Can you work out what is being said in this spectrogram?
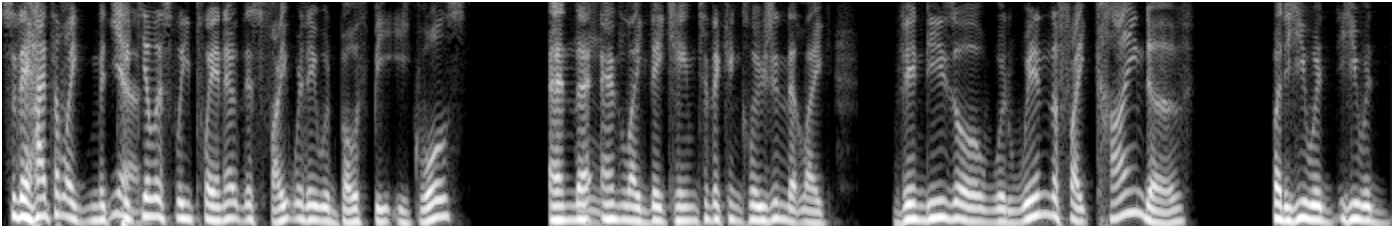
So they had to like meticulously plan out this fight where they would both be equals. And that Mhm. and like they came to the conclusion that like Vin Diesel would win the fight kind of, but he would he would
